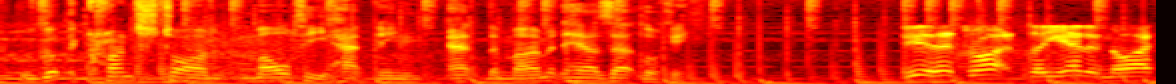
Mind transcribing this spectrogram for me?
we've got the crunch time multi happening at the moment. How's that looking? Yeah, that's right. So you had a nice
